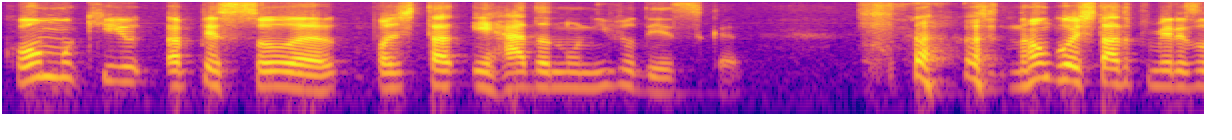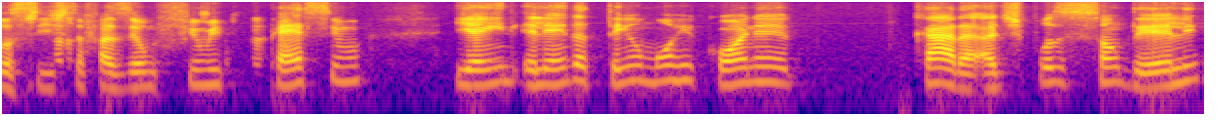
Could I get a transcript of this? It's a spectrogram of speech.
Como que a pessoa pode estar errada num nível desse, cara? De não gostar do primeiro exorcista, fazer um filme péssimo. E aí, ele ainda tem o Morricone, cara, à disposição dele.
